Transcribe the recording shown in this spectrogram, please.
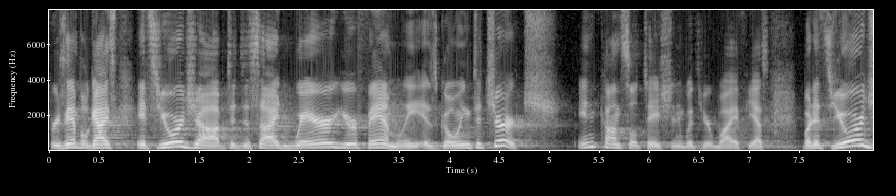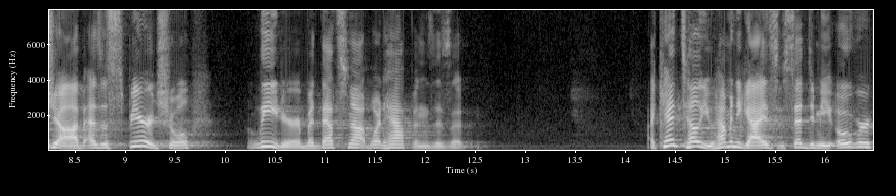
For example, guys, it's your job to decide where your family is going to church in consultation with your wife, yes, but it's your job as a spiritual leader. But that's not what happens, is it? I can't tell you how many guys have said to me over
